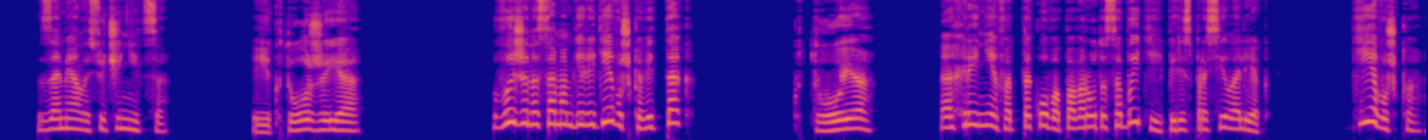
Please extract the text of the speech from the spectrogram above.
— замялась ученица. «И кто же я?» «Вы же на самом деле девушка, ведь так?» «Кто я?» Охренев от такого поворота событий, переспросил Олег. «Девушка!»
